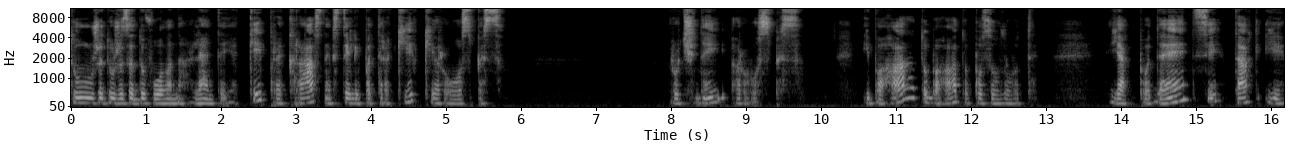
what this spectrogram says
дуже-дуже задоволена. Гляньте, який прекрасний в стилі Петраківки розпис. Ручний розпис. І багато-багато позолоти. Як по денці, так і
